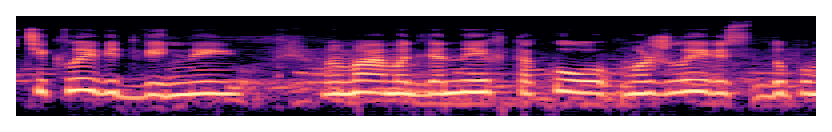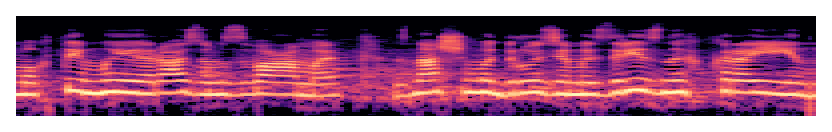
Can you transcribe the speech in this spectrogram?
втікли від війни. Ми маємо для них таку можливість допомогти. Ми разом з вами, з нашими друзями з різних країн.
